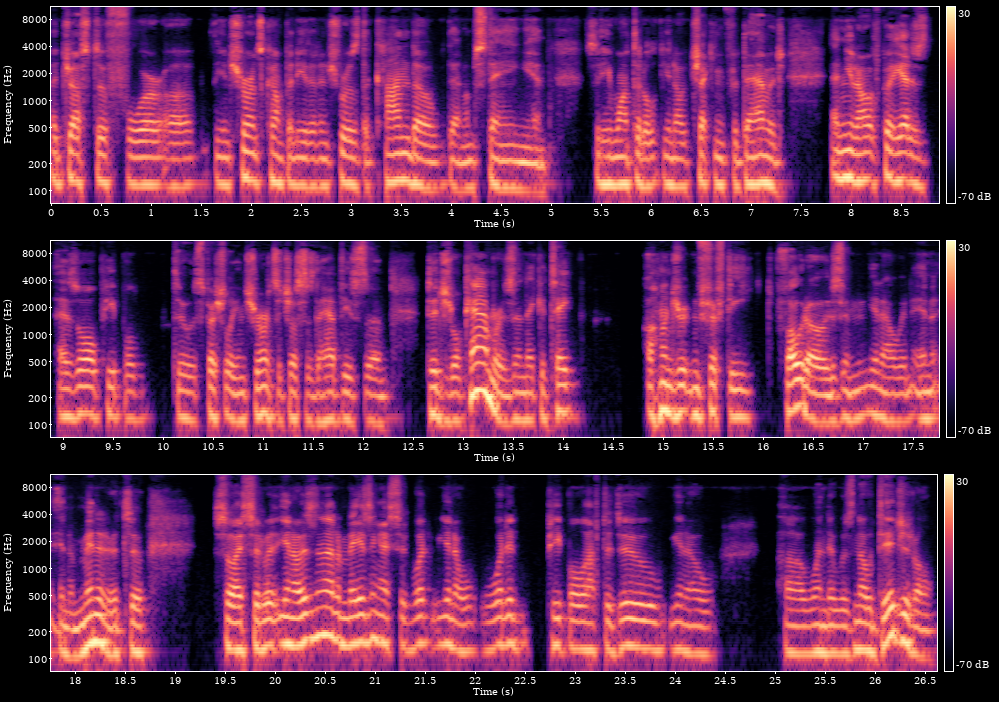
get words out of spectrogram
adjuster for uh, the insurance company that insures the condo that I'm staying in. So he wanted to, you know, checking for damage. And, you know, of course, he had, his, as all people do, especially insurance adjusters, they have these um, digital cameras and they could take 150 photos and you know in, in in a minute or two so i said well, you know isn't that amazing i said what you know what did people have to do you know uh, when there was no digital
